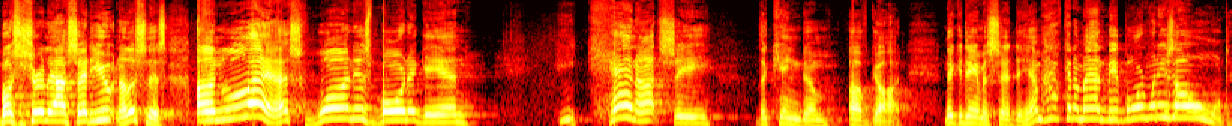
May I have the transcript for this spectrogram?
Most assuredly I say to you, now listen to this, unless one is born again, he cannot see the kingdom of God. Nicodemus said to him, How can a man be born when he's old?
